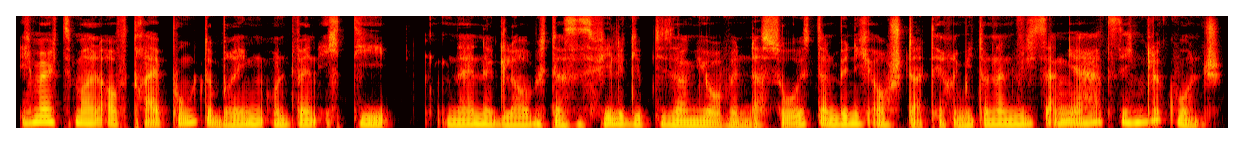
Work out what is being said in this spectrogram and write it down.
Ich möchte es mal auf drei Punkte bringen und wenn ich die nenne, glaube ich, dass es viele gibt, die sagen, jo, wenn das so ist, dann bin ich auch Stadteremit. Und dann würde ich sagen, ja, herzlichen Glückwunsch.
